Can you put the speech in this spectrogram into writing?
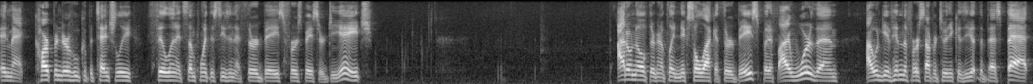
and Matt Carpenter who could potentially fill in at some point this season at third base, first base, or DH I don't know if they're going to play Nick Solak at third base, but if I were them, I would give him the first opportunity because he got the best bat.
